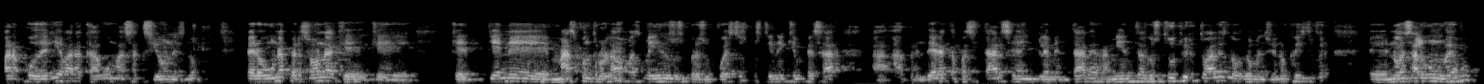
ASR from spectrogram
para poder llevar a cabo más acciones, ¿no? Pero una persona que, que, que tiene más controlado, más medido sus presupuestos, pues tiene que empezar a, aprender a capacitarse, a implementar herramientas. Los tours virtuales, lo, mencionó Christopher, eh, no es algo nuevo.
